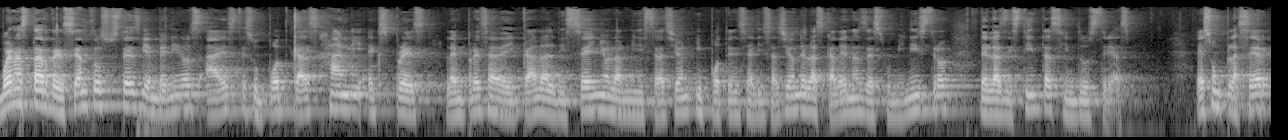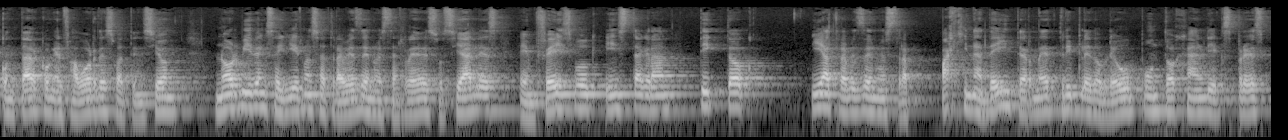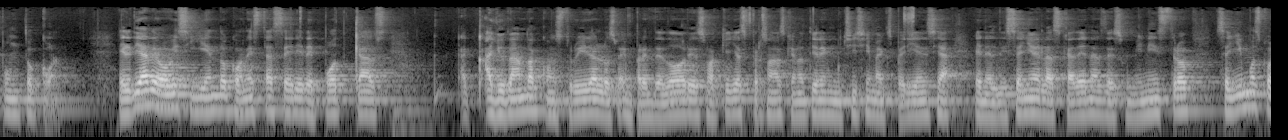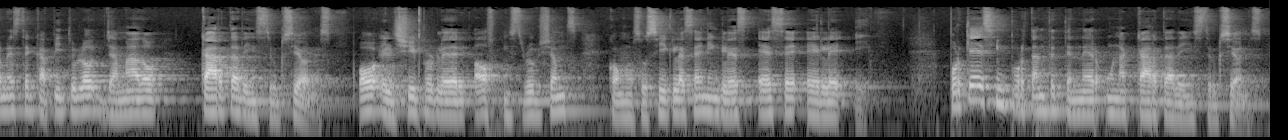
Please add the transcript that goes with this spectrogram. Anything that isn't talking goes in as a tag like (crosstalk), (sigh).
Buenas tardes, sean todos ustedes bienvenidos a este su podcast Handy Express, la empresa dedicada al diseño, la administración y potencialización de las cadenas de suministro de las distintas industrias. Es un placer contar con el favor de su atención. No olviden seguirnos a través de nuestras redes sociales en Facebook, Instagram, TikTok y a través de nuestra página de internet www.handyexpress.com. El día de hoy, siguiendo con esta serie de podcasts ayudando a construir a los emprendedores o aquellas personas que no tienen muchísima experiencia en el diseño de las cadenas de suministro, seguimos con este capítulo llamado Carta de Instrucciones o el Shipper Letter of Instructions, como sus siglas en inglés SLI. ¿Por qué es importante tener una carta de instrucciones?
